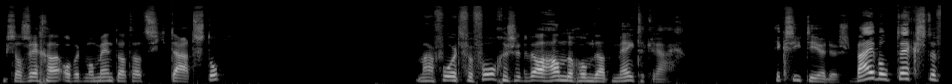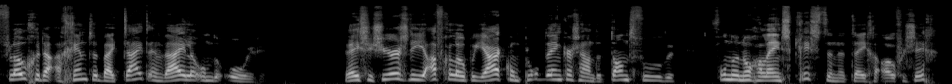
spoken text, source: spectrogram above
Ik zal zeggen op het moment dat dat citaat stopt. Maar voor het vervolg is het wel handig om dat mee te krijgen. Ik citeer dus. Bijbelteksten vlogen de agenten bij tijd en wijle om de oren. Rechercheurs die afgelopen jaar complotdenkers aan de tand voelden, vonden nogal eens christenen tegenover zich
